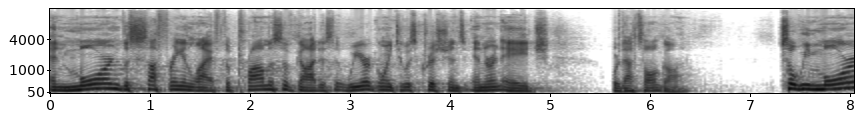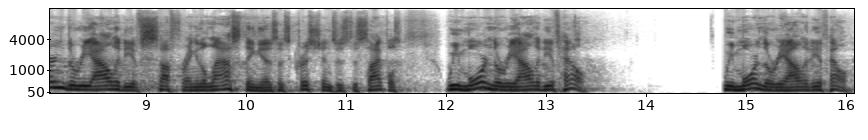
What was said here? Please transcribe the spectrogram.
and mourn the suffering in life, the promise of God is that we are going to, as Christians, enter an age where that's all gone. So we mourn the reality of suffering. And the last thing is, as Christians, as disciples, we mourn the reality of hell. We mourn the reality of hell.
